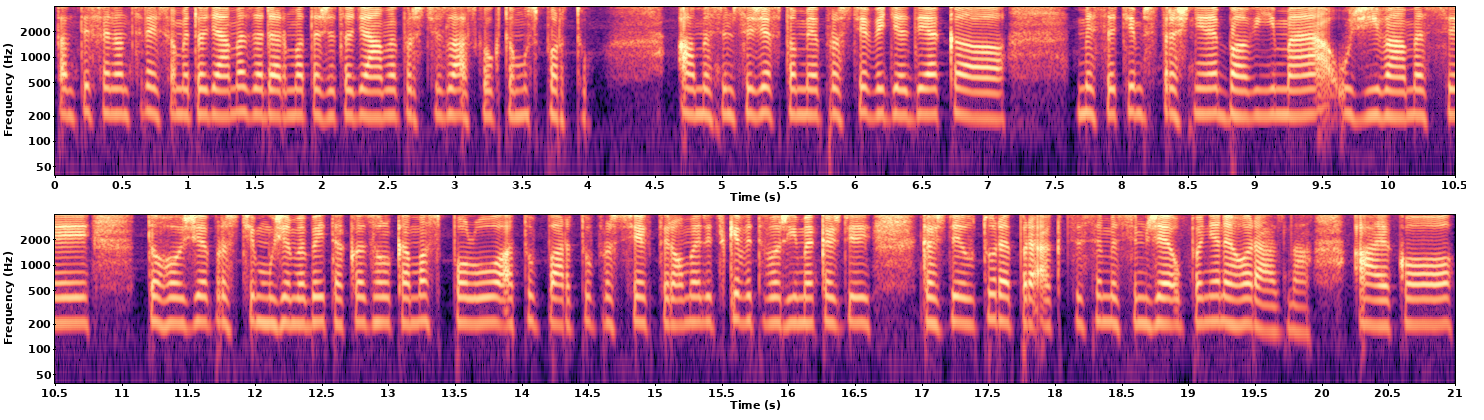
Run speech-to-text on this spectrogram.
tam ty finance nejsou, my to děláme zadarmo, takže to děláme prostě s láskou k tomu sportu. A myslím si, že v tom je prostě vidět, jak uh, my se tím strašně bavíme a užíváme si toho, že prostě můžeme být takhle s holkama spolu a tu partu prostě, kterou my vždycky vytvoříme každý, každý tu repreakci si myslím, že je úplně nehorázná. A jako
